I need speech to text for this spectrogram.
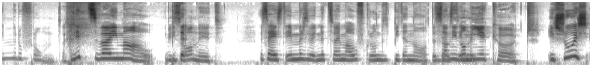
immer aufrunden. Nicht zweimal. Wieso nicht? Es heisst immer, es wird nicht zweimal aufgerundet bei den Noten. Das Es habe ich noch nie gehört. In der Schule ist.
